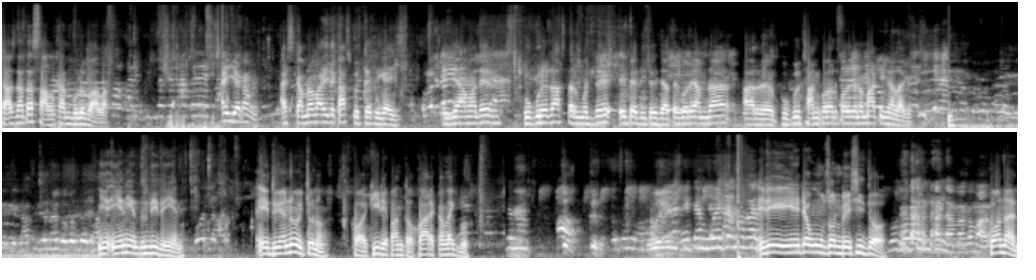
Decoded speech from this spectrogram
সাজনাতা সালকান বলে বালা। সরকারি চিন্তাতে না দে আইয়া কাম। আজকে আমরা বাড়িতে কাজ করতেছি গাইজ এই যে আমাদের পুকুরের রাস্তার মধ্যে এটা দিতে যাতে করে আমরা আর পুকুর ছান করার পরে যেন মাটি না লাগে। ইয়ে- ইয়ে নিয়ে দিয়ে দেন এই দুই আনো হইতো না। কয় কি রে পান্ত? ক আর কান লাগবো? এটা ওজন বেশি তো। কোন আন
